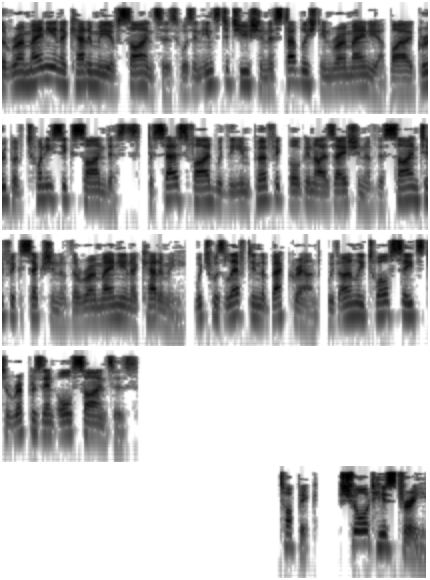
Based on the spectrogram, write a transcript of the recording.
The Romanian Academy of Sciences was an institution established in Romania by a group of 26 scientists, dissatisfied with the imperfect organization of the scientific section of the Romanian Academy, which was left in the background, with only 12 seats to represent all sciences. Short history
